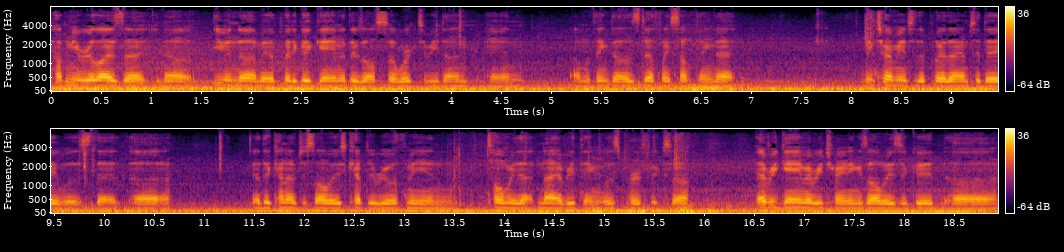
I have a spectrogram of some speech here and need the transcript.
helping me realize that you know, even though I may have played a good game, that there's also work to be done. And um, I think that was definitely something that I think turned me into the player that I am today. Was that uh, they kind of just always kept it real with me and told me that not everything was perfect. So every game, every training is always a good, uh,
